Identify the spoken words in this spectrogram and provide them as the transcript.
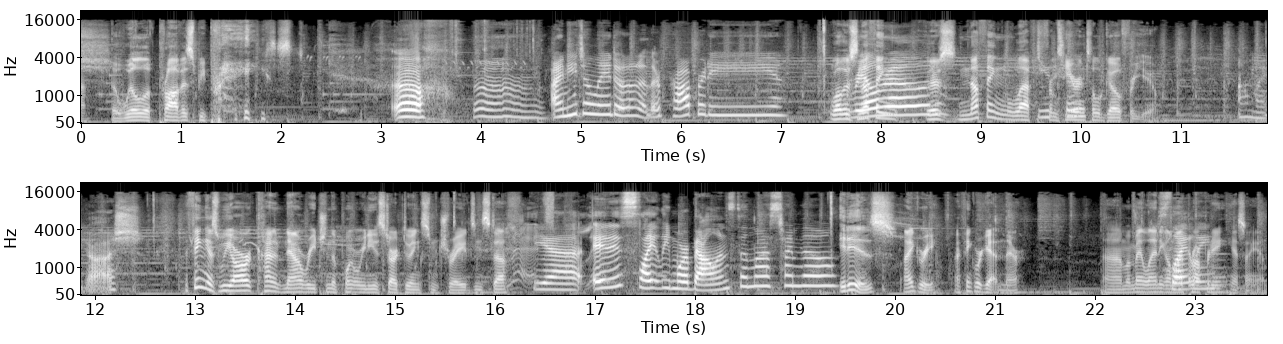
gosh. The will of Pravus be praised. Good. Ugh. Ah. I need to land on another property. Well, there's nothing. There's nothing left from here until go for you. Oh my gosh. The thing is, we are kind of now reaching the point where we need to start doing some trades and stuff. Yeah, it is slightly more balanced than last time though. It is. I agree. I think we're getting there. Um, am I landing on my property? Yes, I am.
